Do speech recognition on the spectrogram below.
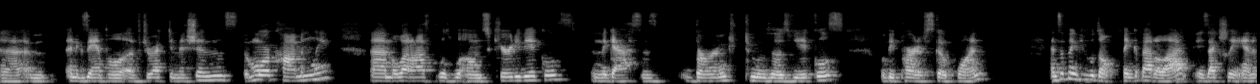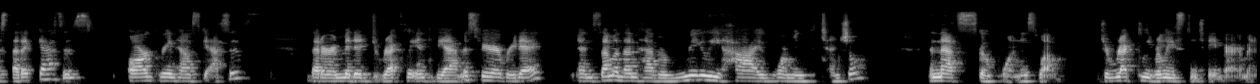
um, an example of direct emissions. But more commonly, um, a lot of hospitals will own security vehicles, and the gases burned to move those vehicles will be part of scope one. And something people don't think about a lot is actually anesthetic gases are greenhouse gases that are emitted directly into the atmosphere every day. And some of them have a really high warming potential. And that's scope one as well, directly released into the environment.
